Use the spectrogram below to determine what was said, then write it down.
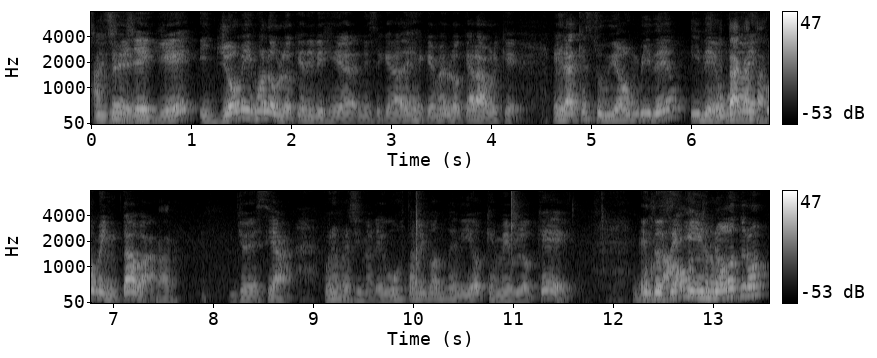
Así que Sí. llegué y yo mismo lo bloqueé, ni, dije, ni siquiera dejé que me bloqueara porque era que subía un video y de Y una taca, vez taca. comentaba. Claro. Yo decía, bueno, pero si no le gusta mi contenido, que me bloquee. Busca Entonces, en otro. otro,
